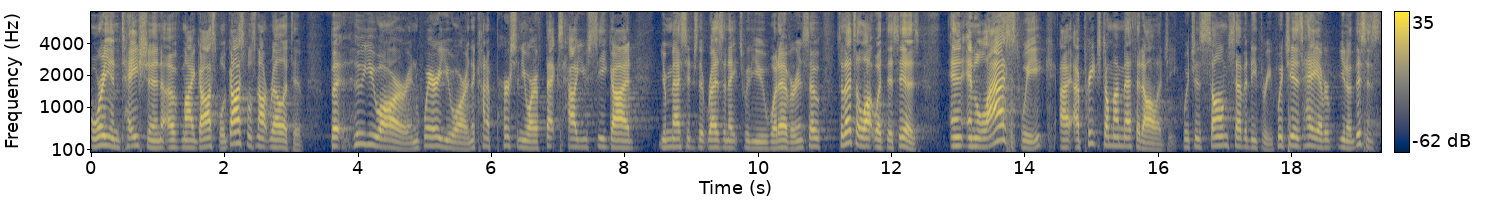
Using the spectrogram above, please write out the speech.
orientation of my gospel. Gospel is not relative, but who you are and where you are and the kind of person you are affects how you see God, your message that resonates with you, whatever. And so, so that's a lot what this is. And, and last week, I, I, preached on my methodology, which is Psalm 73, which is, hey, every, you know, this is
